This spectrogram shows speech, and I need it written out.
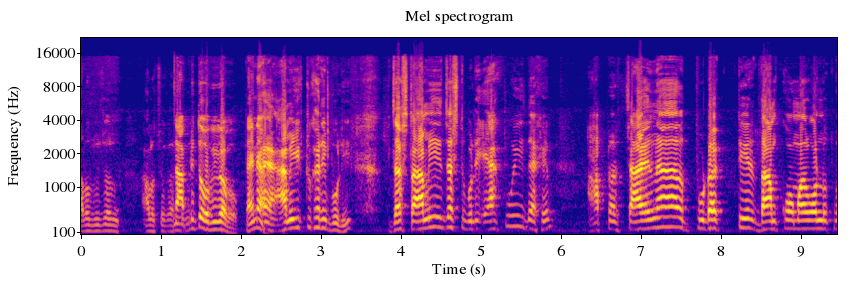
আরও দুজন আলোচক না। আপনি তো অভিভাবক তাই না? হ্যাঁ আমি একটুখানি বলি জাস্ট আমি জাস্ট বলি একই দেখেন আপনার চায়না প্রোডাক্টের দাম কমার অন্যতম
